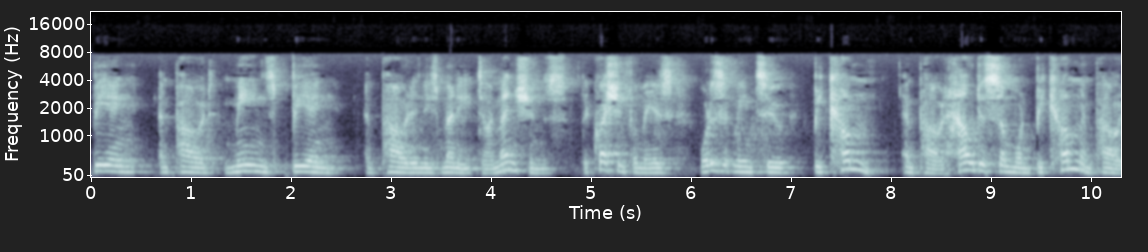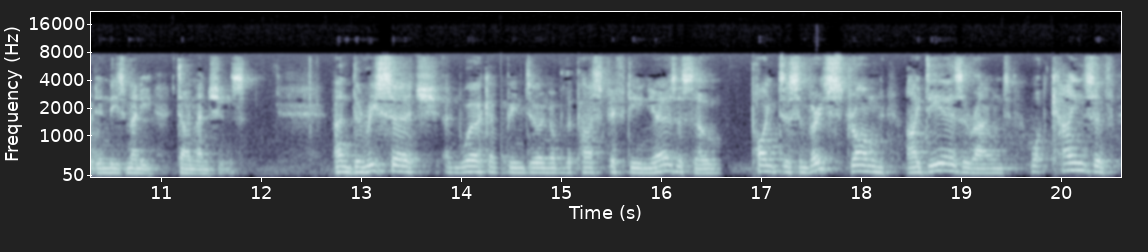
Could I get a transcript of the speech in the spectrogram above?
being empowered means being empowered in these many dimensions, the question for me is what does it mean to become empowered? How does someone become empowered in these many dimensions? And the research and work I've been doing over the past 15 years or so point to some very strong ideas around what kinds of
